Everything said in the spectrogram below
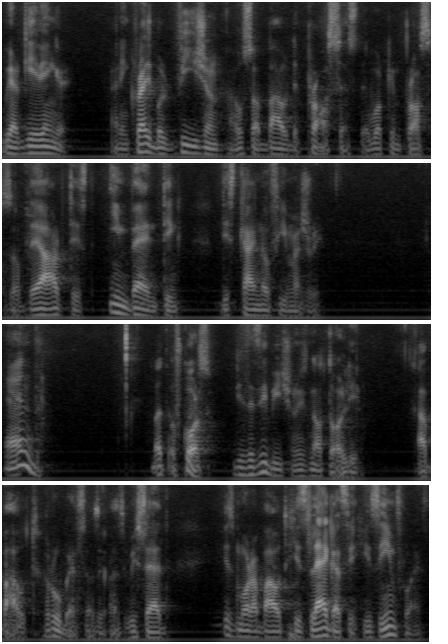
we are giving an incredible vision also about the process, the working process of the artist inventing this kind of imagery. And, but of course, this exhibition is not only about Rubens, as, as we said, it's more about his legacy, his influence.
